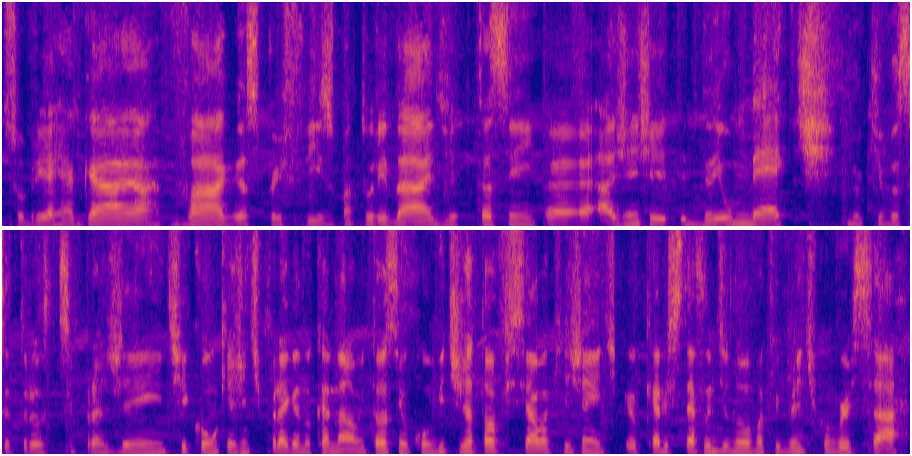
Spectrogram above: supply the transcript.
sobre RH, vagas, perfis, maturidade. Então, assim, é, a gente deu match no que você trouxe pra gente com o que a gente prega no canal. Então, assim, o convite já tá oficial aqui, gente. Eu quero o Stefan de novo aqui pra gente conversar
